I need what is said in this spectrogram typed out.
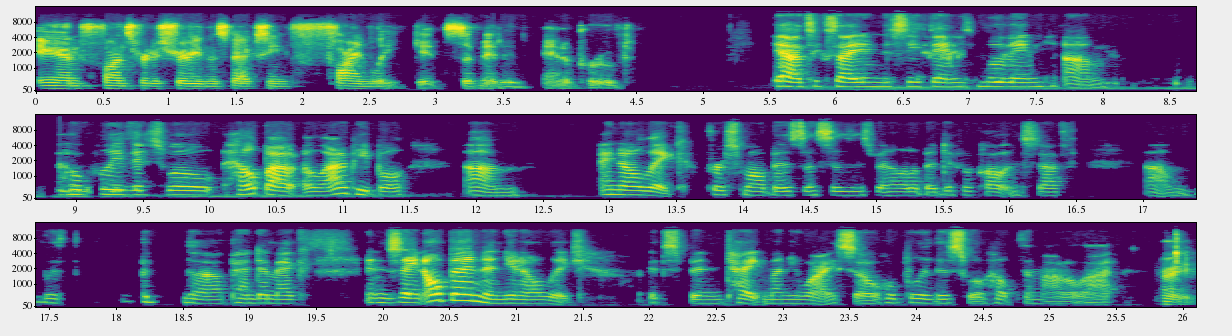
and funds for distributing this vaccine finally get submitted and approved. Yeah, it's exciting to see things moving. Um, hopefully, this will help out a lot of people. Um, I know like for small businesses it's been a little bit difficult and stuff um, with the pandemic and staying open and you know like it's been tight money wise so hopefully this will help them out a lot right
